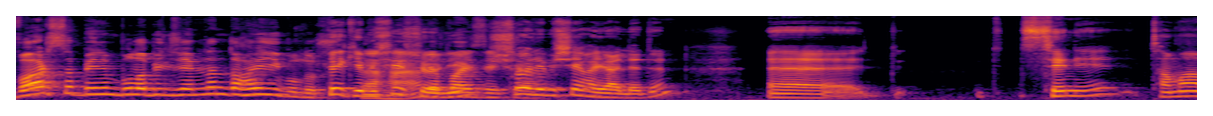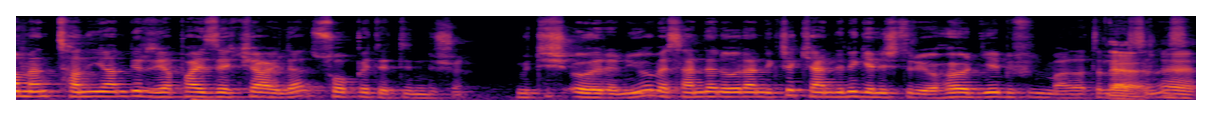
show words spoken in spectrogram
Varsa benim bulabileceğimden daha iyi bulur. Peki bir şey Aha. söyleyeyim. Yapay zeka. Şöyle bir şey hayal edin. Ee, seni tamamen tanıyan bir yapay zeka ile sohbet ettiğini düşün. Müthiş öğreniyor ve senden öğrendikçe kendini geliştiriyor. Her diye bir film var hatırlarsınız. Evet.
